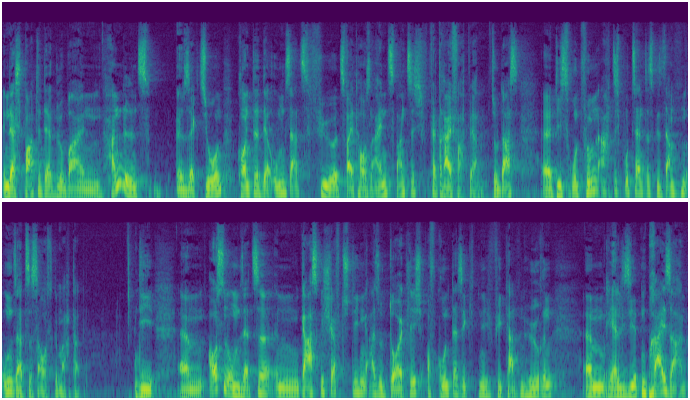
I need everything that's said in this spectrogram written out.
In der Sparte der globalen Handelssektion konnte der Umsatz für 2021 verdreifacht werden, sodass äh, dies rund 85 Prozent des gesamten Umsatzes ausgemacht hat. Die ähm, Außenumsätze im Gasgeschäft stiegen also deutlich aufgrund der signifikanten höheren ähm, realisierten Preise an.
